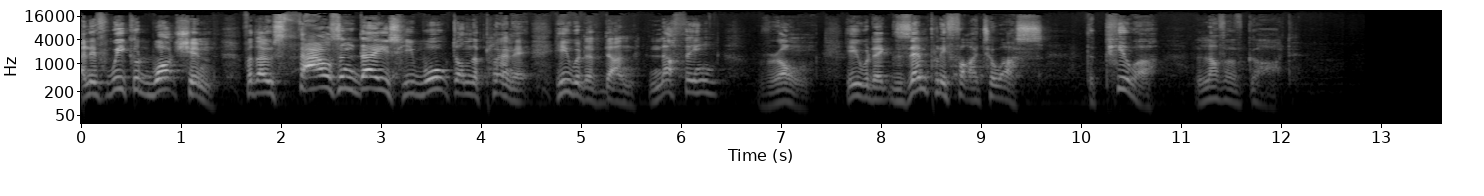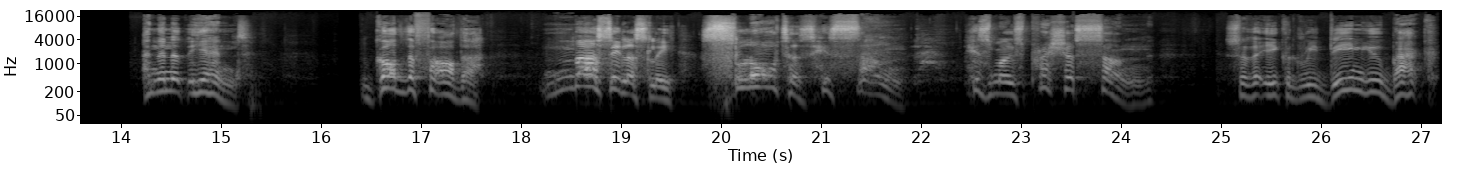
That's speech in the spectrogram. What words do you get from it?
And if we could watch him for those thousand days he walked on the planet, he would have done nothing wrong. He would exemplify to us the pure love of God. And then at the end, God the Father mercilessly slaughters his son, his most precious son, so that he could redeem you back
